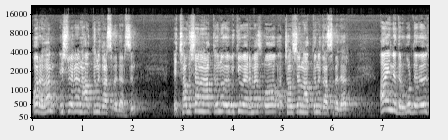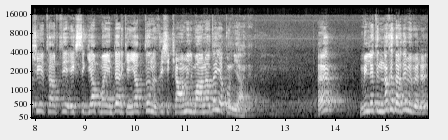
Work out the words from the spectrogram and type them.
Oradan işverenin hakkını gasp edersin. E çalışanın hakkını öbükü vermez. O çalışanın hakkını gasp eder. Aynıdır. Burada ölçüyü tartıyı eksik yapmayın derken yaptığınız işi kamil manada yapın yani. He? Milletin ne kadar değil mi böyle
